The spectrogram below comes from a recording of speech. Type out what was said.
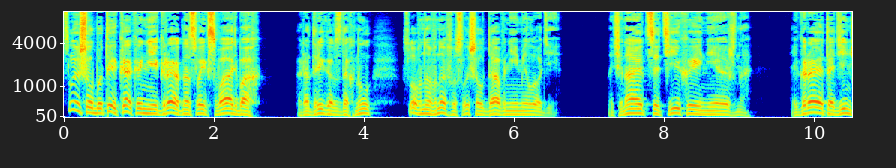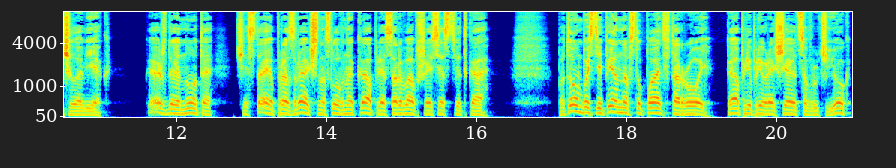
Слышал бы ты, как они играют на своих свадьбах!» Родриго вздохнул, словно вновь услышал давние мелодии. Начинается тихо и нежно — Играет один человек. Каждая нота чистая и прозрачна, словно капля, сорвавшаяся с цветка. Потом постепенно вступает второй. Капли превращаются в ручеек,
